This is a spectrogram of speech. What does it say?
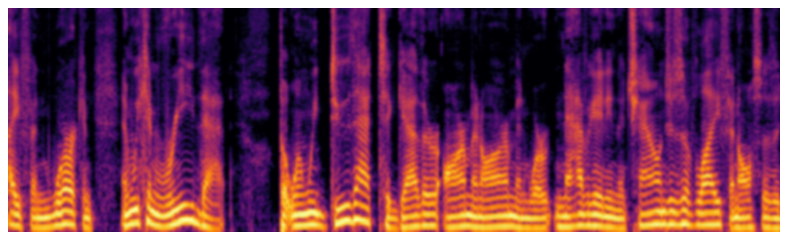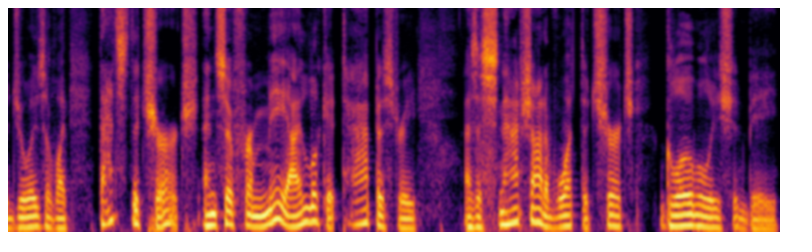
life and work, and, and we can read that. But when we do that together, arm in arm, and we're navigating the challenges of life and also the joys of life, that's the church. And so for me, I look at Tapestry as a snapshot of what the church globally should be,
